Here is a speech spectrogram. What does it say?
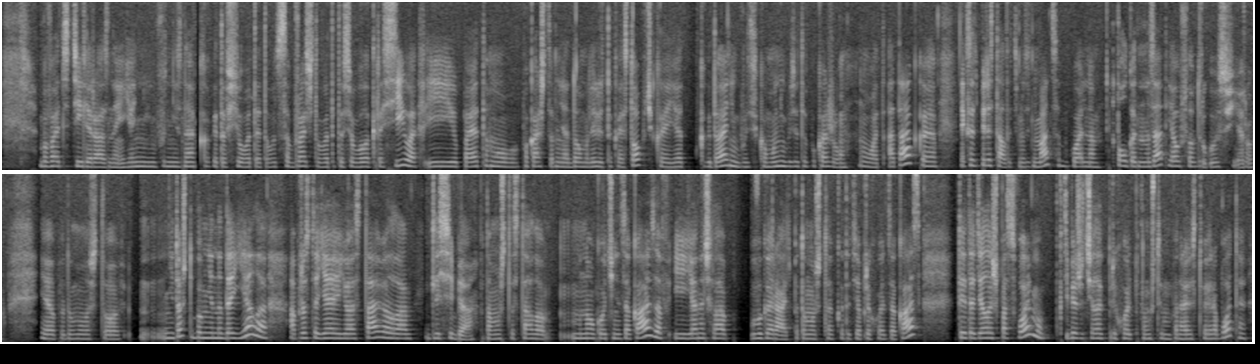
бывают стили разные. Я не, не знаю, как это все вот это вот собрать, чтобы вот это все было красиво. И поэтому пока что у меня дома лежит такая стопочка, и я когда-нибудь кому-нибудь это покажу. Вот. А так, э, я, кстати, перестала этим заниматься. Буквально полгода назад я ушла в другую сферу. Я подумала, что не то чтобы мне надоело, а просто я ее оставила для себя, потому что стало много очень заказов, и я начала выгорать, потому что когда тебе приходит заказ, ты это делаешь по-своему, к тебе же человек приходит, потому что ему понравились твои работы,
